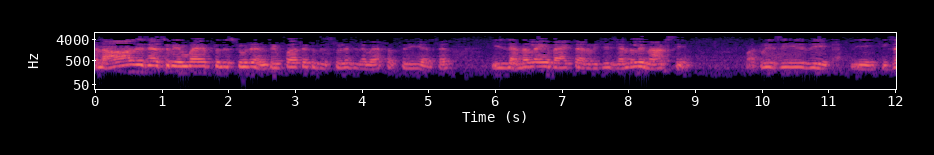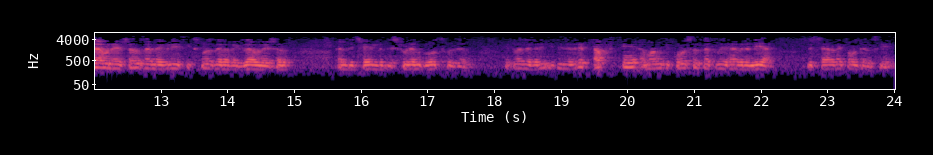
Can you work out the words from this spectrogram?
And all this has to be imbibed to the student, imparted to the student in a matter of three years. Is the underlying factor which is generally not seen. What we see is the, the examinations and every six months there are examinations and the child, the student goes through them. It was a very, it is a very tough thing among the courses that we have in India, the chartered accountancy.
